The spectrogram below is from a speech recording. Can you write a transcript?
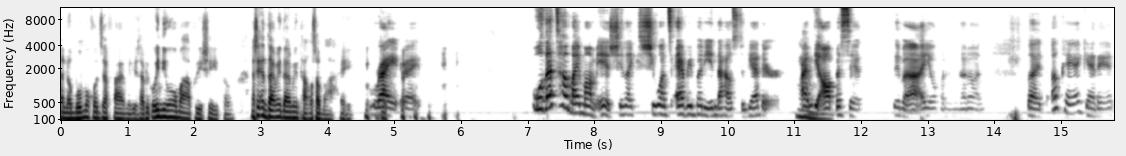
ano, bumukod sa family. Sabi ko, hindi mo ma-appreciate to. Kasi ang dami-daming tao sa bahay. Right, right. Well, that's how my mom is. She like she wants everybody in the house together. I'm the Mm. opposite. Diba? Ayoko ng ganon. But, okay, I get it.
